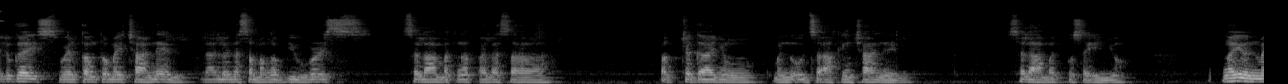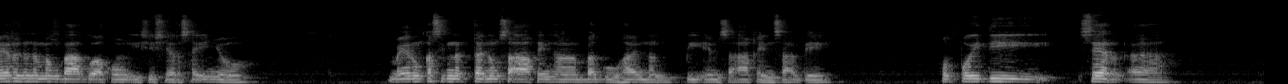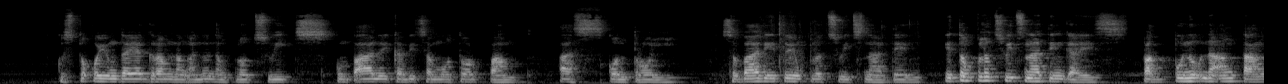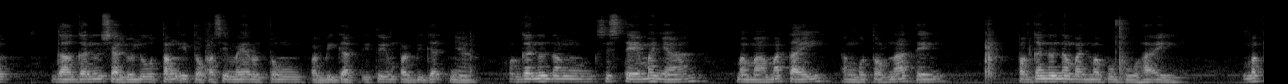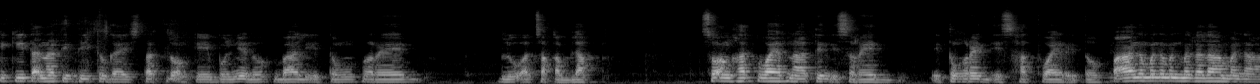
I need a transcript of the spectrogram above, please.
Hello guys, welcome to my channel. Lalo na sa mga viewers. Salamat nga pala sa pagtyaga yung manood sa aking channel. Salamat po sa inyo. Ngayon, mayroon na namang bago akong isi-share sa inyo. Mayroon kasing nagtanong sa akin na baguhan, nag-PM sa akin, sabi, kung pwede, sir, ah, gusto ko yung diagram ng ano ng float switch kung paano ikabit sa motor pump as control. So bali ito yung float switch natin. Itong float switch natin guys, pag puno na ang tank, gaganon siya, lulutang ito kasi mayroon tong pabigat. Ito yung pabigat niya. Pag ganun ang sistema niya, mamamatay ang motor natin. Pag ganun naman, mabubuhay. Makikita natin dito guys, tatlo ang cable niya no. Bali itong red, blue at saka black. So ang hot wire natin is red. Itong red is hot wire ito. Paano man naman malalaman na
